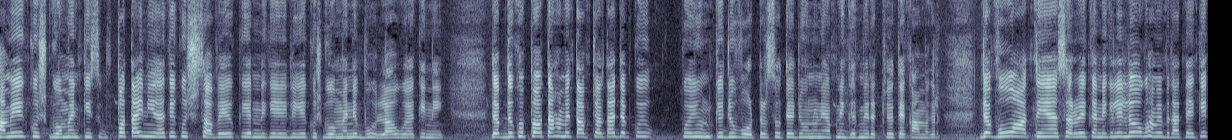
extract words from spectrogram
हमें कुछ गवर्नमेंट की पता ही नहीं था कि कुछ सर्वे करने के लिए कुछ गवर्नमेंट ने बोला हुआ है कि नहीं। जब देखो पता हमें तब चलता है जब कोई कोई उनके जो वोटर्स होते हैं, जो उन्होंने अपने घर में रखे होते हैं काम वगैरह जब वो आते हैं सर्वे करने के लिए, लोग हमें बताते हैं कि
